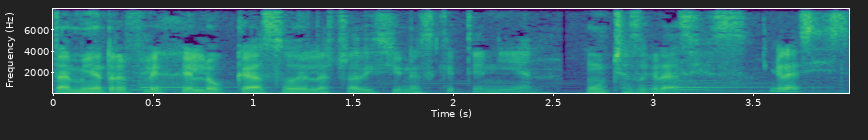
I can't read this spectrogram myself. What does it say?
también refleja el ocaso de las tradiciones que tenían. Muchas gracias. Gracias.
